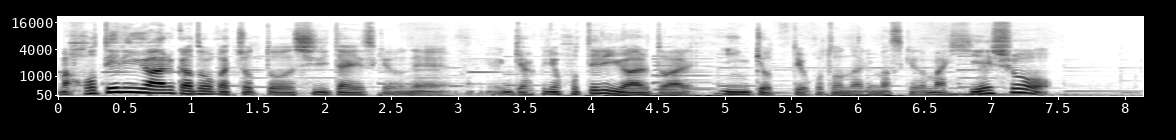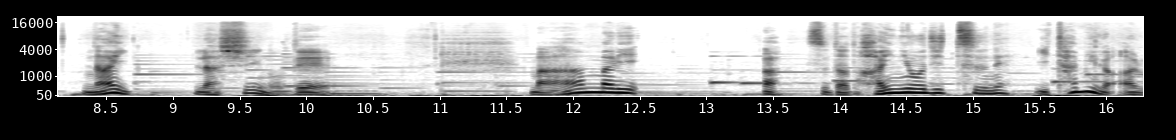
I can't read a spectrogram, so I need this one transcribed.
まあホテリがあるかどうかちょっと知りたいですけどね逆にホテリがあるとあれ隠居っていうことになりますけどまあ冷え性ないらしいのでまああんまりあそれとあと排尿時痛ね。痛みがある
